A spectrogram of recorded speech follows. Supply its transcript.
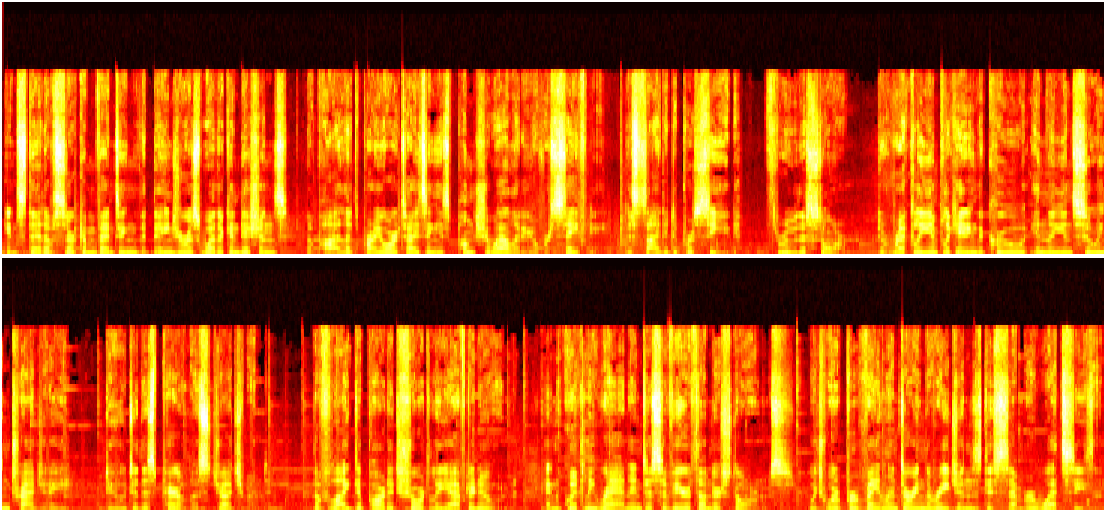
Instead of circumventing the dangerous weather conditions, the pilot, prioritizing his punctuality over safety, decided to proceed through the storm, directly implicating the crew in the ensuing tragedy due to this perilous judgment. The flight departed shortly after noon, and quickly ran into severe thunderstorms, which were prevalent during the region's December wet season.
